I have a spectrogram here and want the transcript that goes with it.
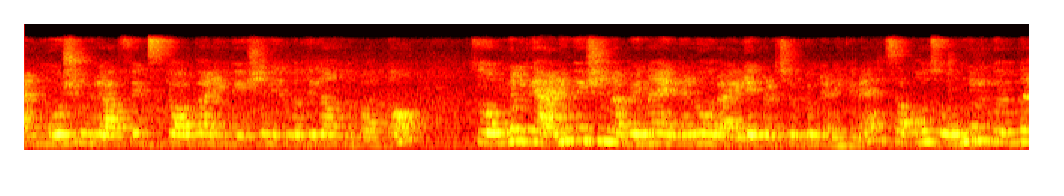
and motion graphics stop animation இதை பற்றிலாம் வந்து பார்த்தோம். ஸோ உங்களுக்கு அனிமேஷன் அப்படின்னா என்னென்னு ஒரு ஐடியா கிடைச்சிருக்குன்னு நினைக்கிறேன். சப்போஸ் உங்களுக்கு வந்து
